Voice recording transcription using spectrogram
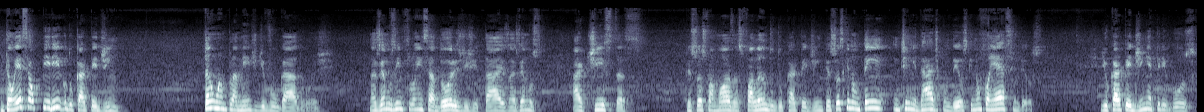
Então esse é o perigo do carpe diem, tão amplamente divulgado hoje. Nós vemos influenciadores digitais, nós vemos artistas, pessoas famosas falando do carpe diem, pessoas que não têm intimidade com Deus, que não conhecem Deus. E o carpe diem é perigoso.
